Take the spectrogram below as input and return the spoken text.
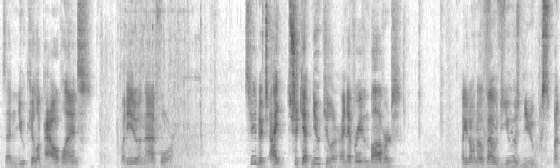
Is that a nuclear power plant? What are you doing that for? Speaking of which, I should get nuclear. I never even bothered. I don't know if I would use nukes, but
